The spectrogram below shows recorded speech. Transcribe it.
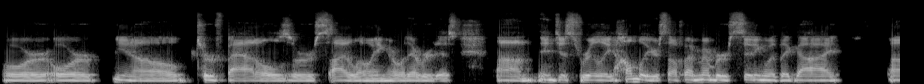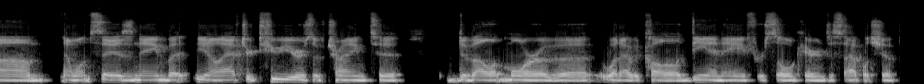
or or you know turf battles or siloing or whatever it is um, and just really humble yourself i remember sitting with a guy um, i won't say his name but you know after two years of trying to develop more of a what i would call a dna for soul care and discipleship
